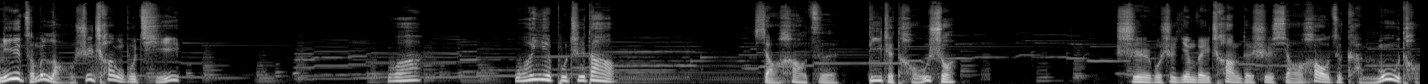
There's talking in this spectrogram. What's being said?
你怎么老是唱不齐？我，我也不知道。小耗子低着头说：“是不是因为唱的是小耗子啃木头，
